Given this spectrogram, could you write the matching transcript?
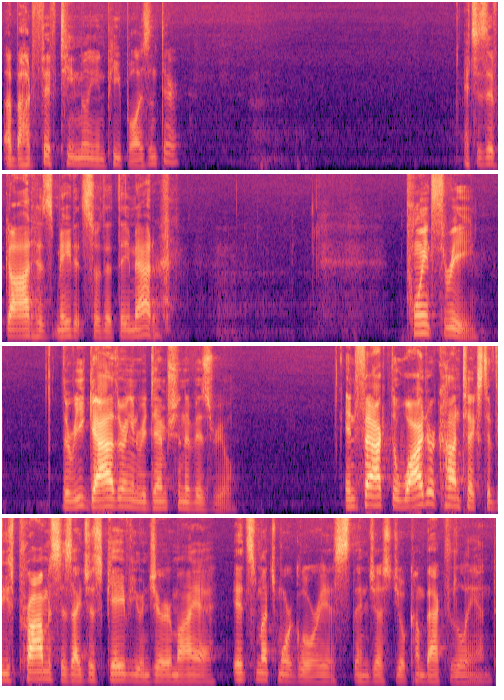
about 15 million people, isn't there? It's as if God has made it so that they matter. Point three the regathering and redemption of Israel. In fact, the wider context of these promises I just gave you in Jeremiah, it's much more glorious than just you'll come back to the land.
